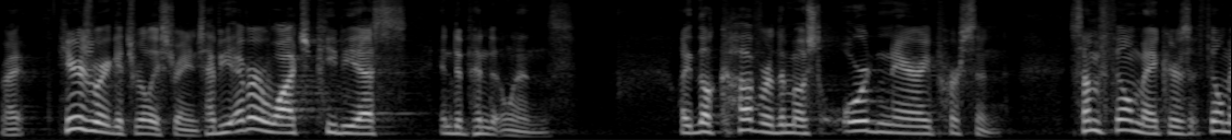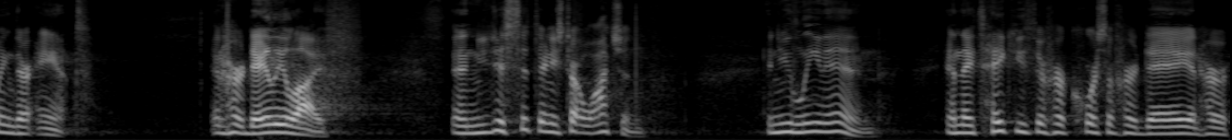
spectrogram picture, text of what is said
right? Here's where it gets really strange. Have you ever watched PBS Independent Lens? Like they'll cover the most ordinary person. Some filmmakers filming their aunt in her daily life. And you just sit there and you start watching. And you lean in. And they take you through her course of her day and her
